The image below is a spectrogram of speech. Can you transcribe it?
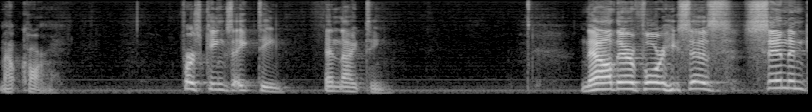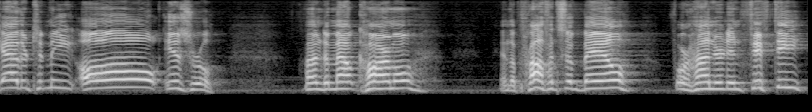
Mount Carmel. 1 Kings 18 and 19. Now, therefore, he says, Send and gather to me all Israel unto Mount Carmel, and the prophets of Baal, 450,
